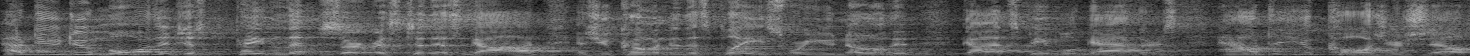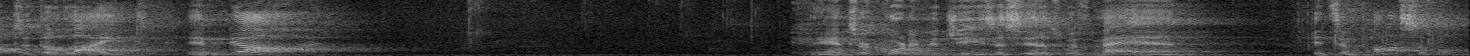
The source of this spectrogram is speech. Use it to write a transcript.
How do you do more than just pay lip service to this God as you come into this place where you know that God's people gathers? How do you cause yourself to delight in God? The answer, according to Jesus, is with man, it's impossible.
